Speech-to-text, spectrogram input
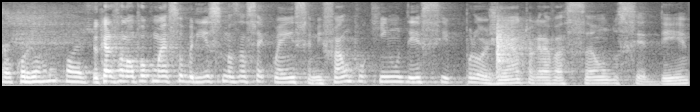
O acordeão não pode. Eu quero falar um pouco mais sobre isso, mas na sequência. Me fala um pouquinho desse projeto, a gravação do CD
